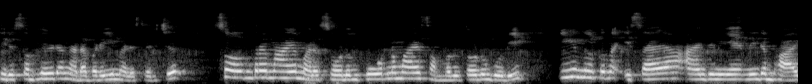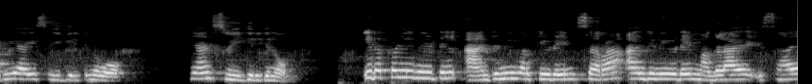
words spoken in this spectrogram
തിരുസഭയുടെ നടപടിയും അനുസരിച്ച് സ്വതന്ത്രമായ മനസ്സോടും പൂർണമായ സമ്മതത്തോടും കൂടി ഈ നിൽക്കുന്ന ഇസായ ആന്റണിയെ നിന്റെ ഭാര്യയായി സ്വീകരിക്കുന്നുവോ? ഞാൻ സ്വീകരിക്കുന്നു. ഇടപ്പള്ളി വീട്ടിൽ ആന്റണി വർക്കിയുടെയും സെറ ആന്റണിയുടെയും മകളായ ഇസായ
